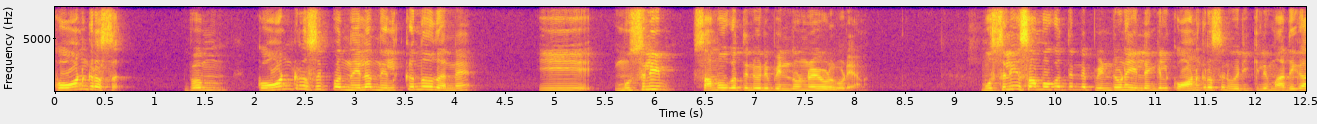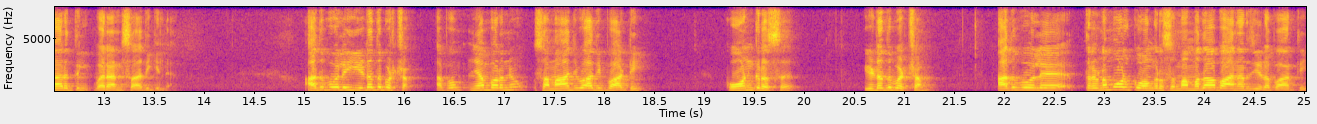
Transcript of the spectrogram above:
കോൺഗ്രസ് ഇപ്പം കോൺഗ്രസ് ഇപ്പം നിലനിൽക്കുന്നത് തന്നെ ഈ മുസ്ലിം സമൂഹത്തിന്റെ ഒരു പിന്തുണയോടുകൂടിയാണ് മുസ്ലിം സമൂഹത്തിന്റെ പിന്തുണയില്ലെങ്കിൽ കോൺഗ്രസ്സിന് ഒരിക്കലും അധികാരത്തിൽ വരാൻ സാധിക്കില്ല. അതുപോലെ ഇടതുപക്ഷം. അപ്പം ഞാൻ പറഞ്ഞു സമാജ്വാദി പാർട്ടി കോൺഗ്രസ് ഇടതുപക്ഷം അതുപോലെ തൃണമൂൽ കോൺഗ്രസ് മമതാ ബാനർജിയുടെ പാർട്ടി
